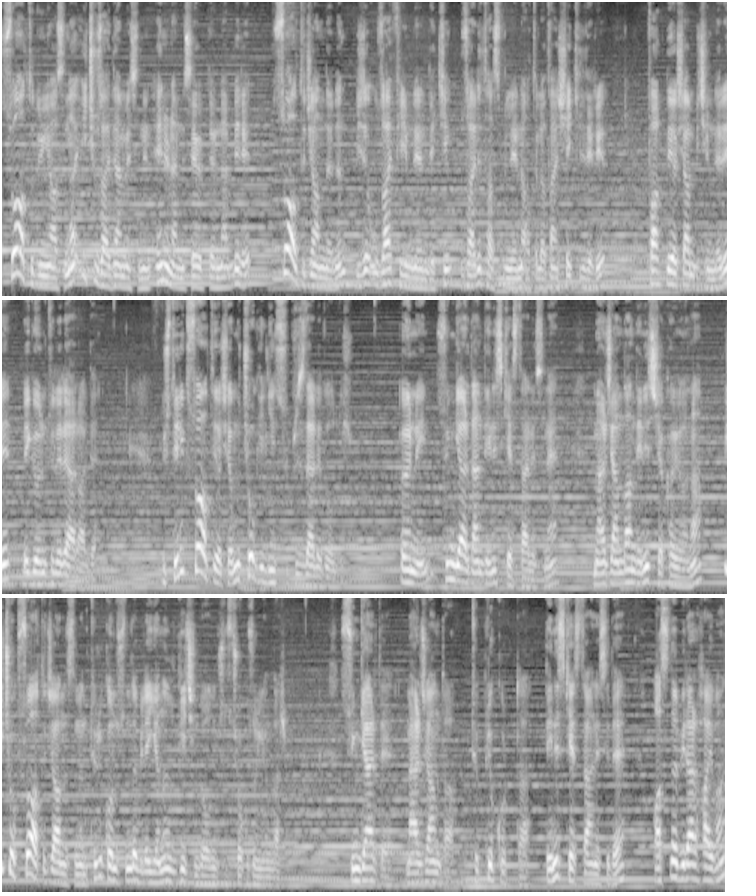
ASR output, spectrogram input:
Sualtı dünyasına iç uzay denmesinin en önemli sebeplerinden biri sualtı canlılarının bize uzay filmlerindeki uzaylı tasvirlerini hatırlatan şekilleri, farklı yaşam biçimleri ve görüntüleri herhalde. Üstelik sualtı yaşamı çok ilginç sürprizlerle doludur. Örneğin süngerden deniz kestanesine, mercandan deniz şakayağına birçok sualtı canlısının türü konusunda bile yanılgı içinde olmuşuz çok uzun yıllar. Sünger de, mercan da, tüplü kurt da, deniz kestanesi de aslında birer hayvan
